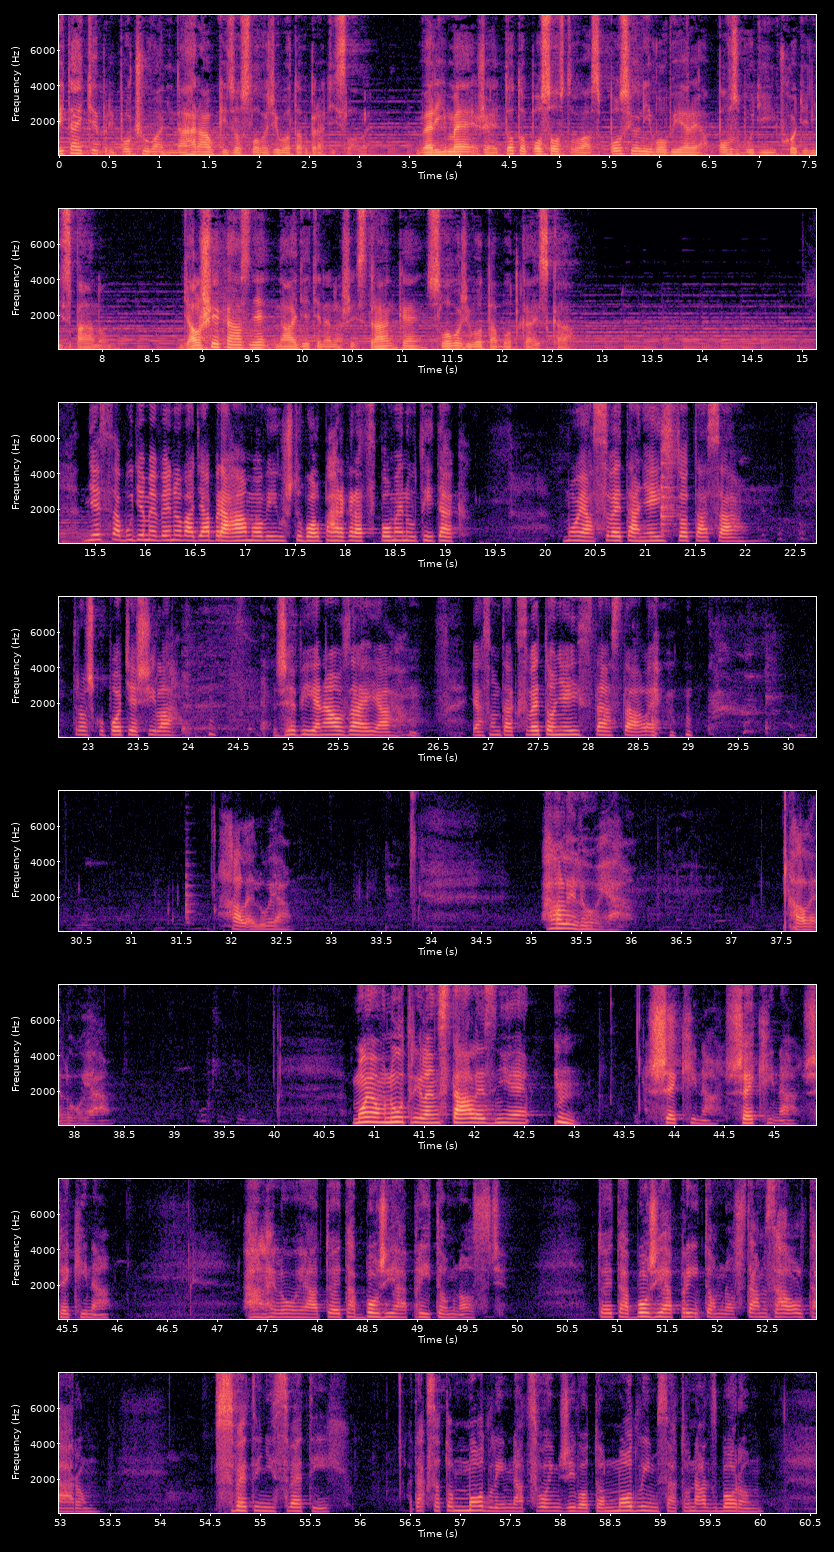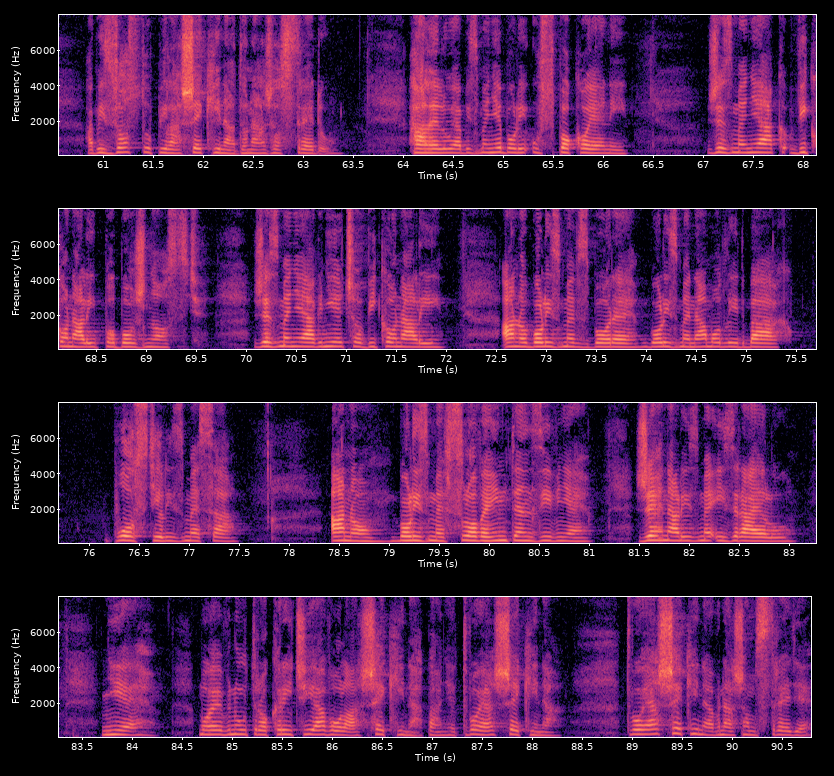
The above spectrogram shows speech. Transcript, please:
Vitajte pri počúvaní nahrávky zo Slovo života v Bratislave. Veríme, že toto posolstvo vás posilní vo viere a povzbudí v chodení s pánom. Ďalšie kázne nájdete na našej stránke slovoživota.sk Dnes sa budeme venovať Abrahamovi, už tu bol párkrát spomenutý, tak moja sveta neistota sa trošku potešila, že by je naozaj ja, ja som tak sveto neistá stále. Haleluja. Haleluja. Haleluja. V mojom vnútri len stále znie šekina, šekina, šekina. Haleluja, to je tá Božia prítomnosť. To je tá Božia prítomnosť tam za oltárom. V svetini svetých. A tak sa to modlím nad svojim životom, modlím sa to nad zborom aby zostúpila šekina do nášho stredu. Haleluja, aby sme neboli uspokojení, že sme nejak vykonali pobožnosť, že sme nejak niečo vykonali. Áno, boli sme v zbore, boli sme na modlitbách, pôstili sme sa. Áno, boli sme v slove intenzívne, žehnali sme Izraelu. Nie, moje vnútro kričí a volá, šekina, pane, tvoja šekina tvoja šekina v našom strede.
